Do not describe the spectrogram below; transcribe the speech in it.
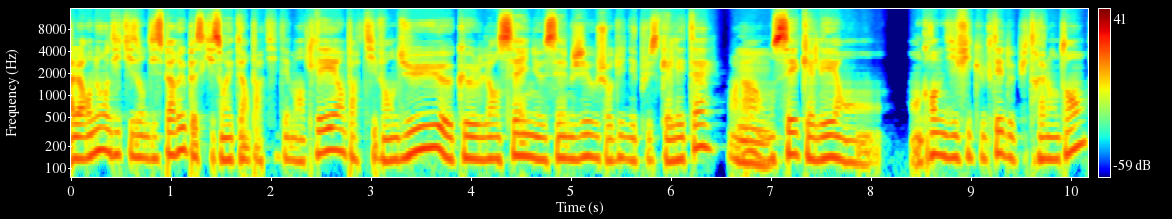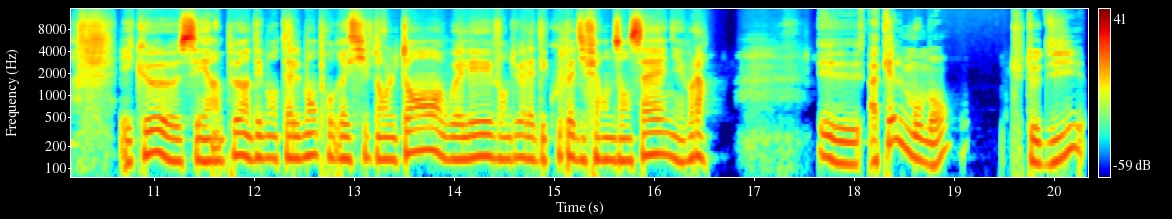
Alors nous, on dit qu'ils ont disparu parce qu'ils ont été en partie démantelés, en partie vendus, euh, que l'enseigne CMG aujourd'hui n'est plus ce qu'elle était. Voilà, Mm. on sait qu'elle est en, en grande difficulté depuis très longtemps et que euh, c'est un peu un démantèlement progressif dans le temps où elle est vendue à la découpe à différentes enseignes et voilà. Et à quel moment tu te dis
